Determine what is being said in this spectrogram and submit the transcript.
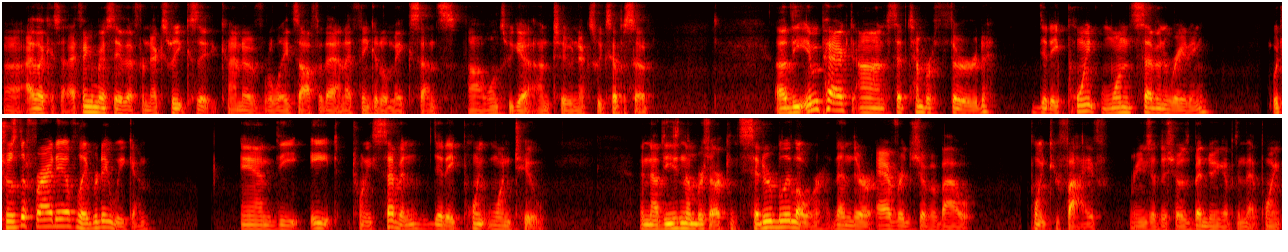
Uh, I like I said, I think I'm going to save that for next week because it kind of relates off of that, and I think it'll make sense uh, once we get onto next week's episode. Uh, the Impact on September 3rd did a 0.17 rating, which was the Friday of Labor Day weekend, and the 827 did a 0.12. And now these numbers are considerably lower than their average of about 0.25 range that the show has been doing up to that point,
